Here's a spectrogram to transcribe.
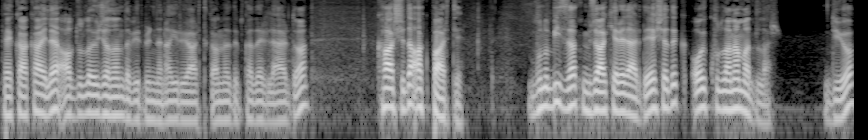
PKK ile Abdullah Öcalan'ı da birbirinden ayırıyor artık anladığım kadarıyla Erdoğan. Karşıda AK Parti. Bunu bizzat müzakerelerde yaşadık. Oy kullanamadılar diyor.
